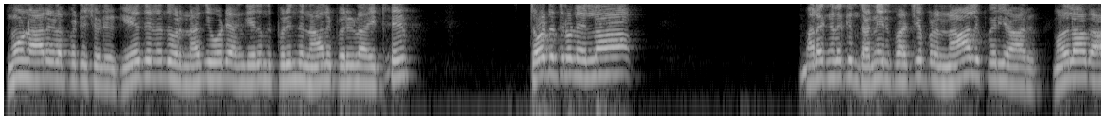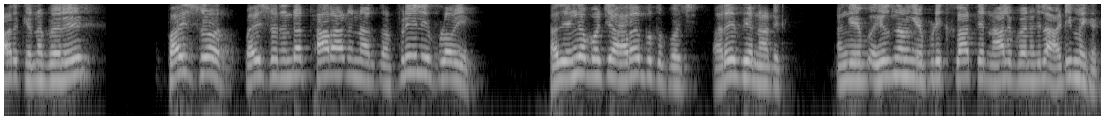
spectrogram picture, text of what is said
மூணு ஆறுகளை பற்றி சொல்லியிருக்கு. ஏதிலிருந்து ஒரு நதி ஓடி அங்கிருந்து பிரிந்து நாலு பெருகளாயிட்டு தோட்டத்தில் உள்ள எல்லா மரங்களுக்கும் தண்ணீர் பாய்ச்சி அப்புறம் நாலு பெரிய ஆறு. முதலாவது ஆறுக்கு என்ன பேர்? பைசோர் பைசோர் என்றால் தாராளன்னு அர்த்தம். ஃப்ரீலி ஃப்ளோயிங் அது எங்கே போச்சு? அரபுக்கு போச்சு. அரேபிய நாட்டுக்கு அங்கே இருந்தவங்க எப்படி கலாத்தியர் நாலு பதினஞ்சில் அடிமைகள்.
